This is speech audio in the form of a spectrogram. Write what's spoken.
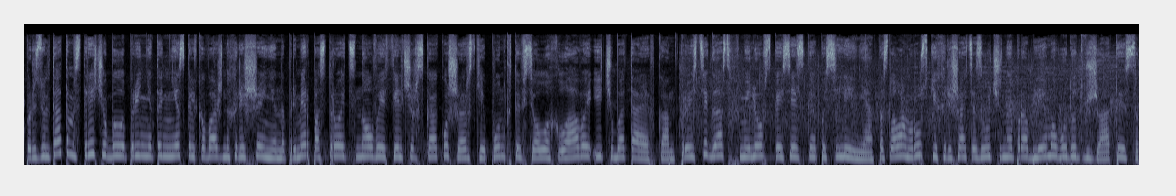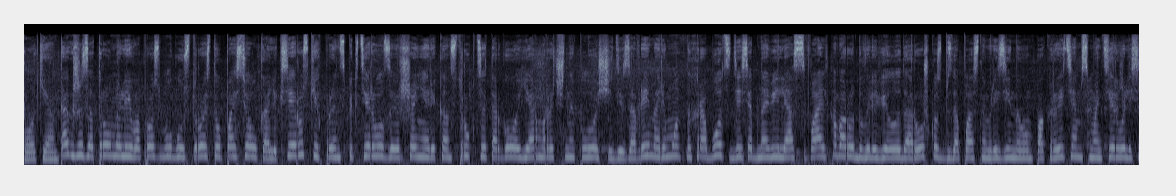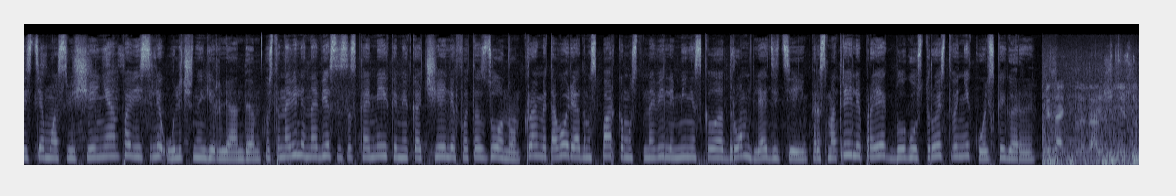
По результатам встречи было принято несколько важных решений. Например, построить новые фельдшерско-акушерские пункты в селах Лава и Чеботаевка. Провести газ в Хмелевское сельское поселение. По словам русских, решать озвученные проблемы будут в сжатые сроки. Также затронули и вопрос благоустройства поселка. Алексей Русских проинспектировал завершение реконструкции торгово-ярмарочной площади. За время ремонтных работ здесь обновили асфальт, оборудовали велодорожку, дорожку с безопасным резиновым покрытием, смонтировали систему освещения, повесили уличные гирлянды. Установили навесы со скамейками, качели, фотозону. Кроме того, рядом с парком установили мини-скалодром для детей. Рассмотрели проект благоустройства Никольской горы. Обязательно надо министру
